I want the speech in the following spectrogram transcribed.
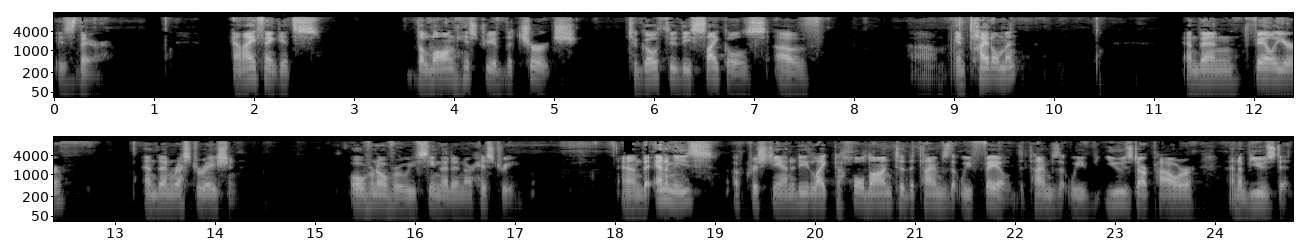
is there. And I think it's the long history of the church to go through these cycles of um, entitlement and then failure and then restoration. Over and over, we've seen that in our history. And the enemies of Christianity like to hold on to the times that we've failed, the times that we've used our power and abused it.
